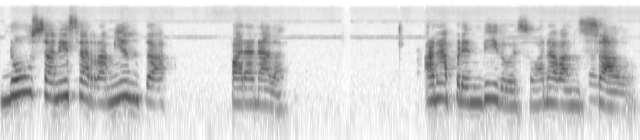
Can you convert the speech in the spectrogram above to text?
no usan esa herramienta para nada. Han aprendido eso, han avanzado.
